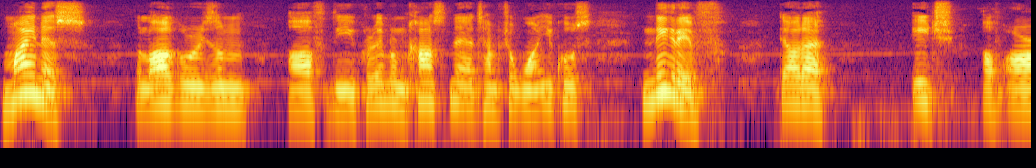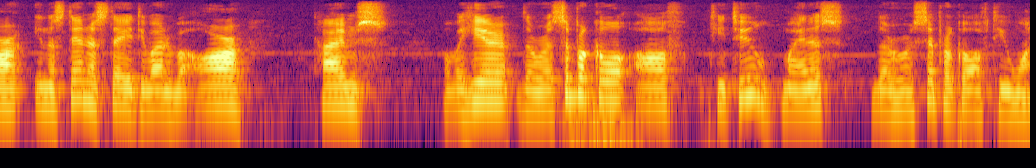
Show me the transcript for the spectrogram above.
minus the logarithm of the equilibrium constant at temperature 1 equals negative delta H of R in the standard state divided by R times over here the reciprocal of T2 minus the reciprocal of T1.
